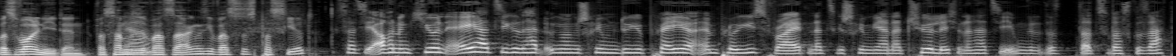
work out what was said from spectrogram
Was wollen die denn? Was haben Ja. sie, was sagen sie, was ist passiert? Das hat sie auch in einem Q&A hat sie hat irgendwann geschrieben, do you pay your employees right? Und hat sie geschrieben, ja, natürlich. Und dann hat sie eben dazu was gesagt.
